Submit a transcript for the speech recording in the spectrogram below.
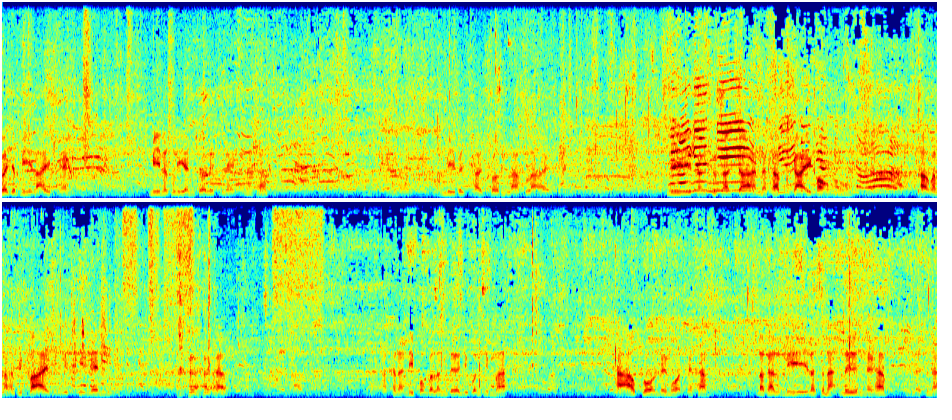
ว่าจะมีหลายแห่ง มีนักเรียนตัวเล็กๆนะครับ มีประชาชนหลากหลาย นี่ทางชุดอาจารย์นะครับไกด์ของ เรากำลังอธิบายถึงวิธีเล่นนะครับอ่าขณะนี้ผมกำลังเดินอยู่บนหิมะขาวโพลนไปหมดนะครับ แล้วก็มีลักษณะลื่นนะครับ มีลักษณะ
